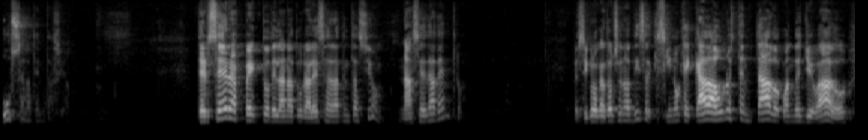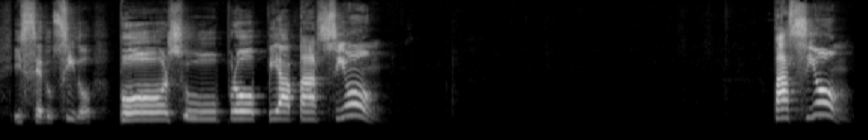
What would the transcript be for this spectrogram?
usa la tentación. Tercer aspecto de la naturaleza de la tentación, nace de adentro. Versículo 14 nos dice que sino que cada uno es tentado cuando es llevado y seducido por su propia pasión. Pasión.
